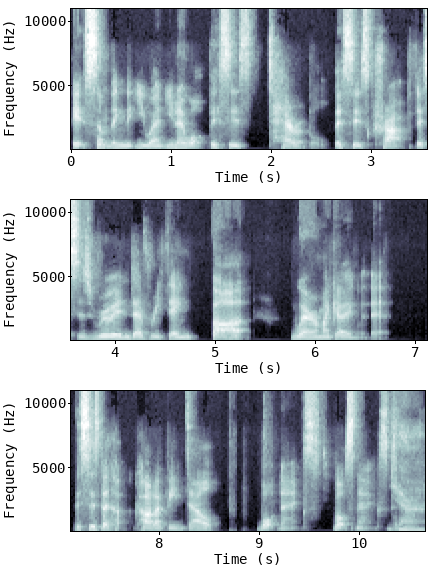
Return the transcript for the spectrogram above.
It's something that you went, you know what, this is terrible. This is crap. This has ruined everything. But where am I going with it? This is the card I've been dealt. What next? What's next? Yeah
